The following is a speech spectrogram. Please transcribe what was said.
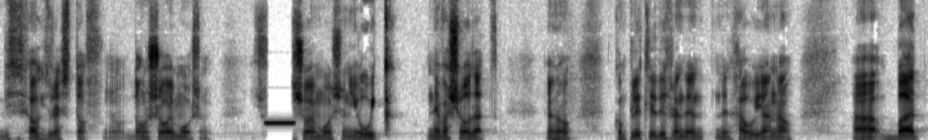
This is how he's raised tough. You know, don't show emotion. If you show emotion, you're weak. Never show that. You know, completely different than, than how we are now. Uh, but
